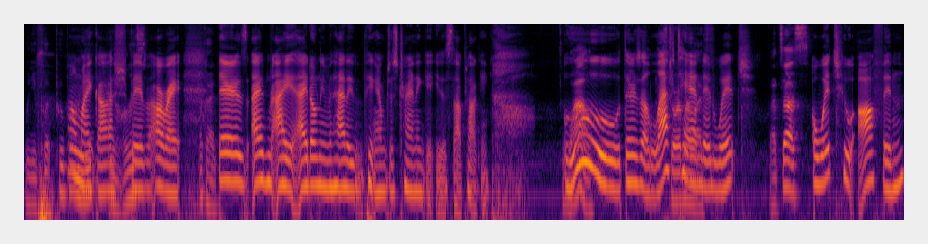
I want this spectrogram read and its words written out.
When you put poopery. Oh my gosh, no, babe. All right. Okay. There's I'm. I I don't even have anything. I'm just trying to get you to stop talking. Wow. Ooh, there's a left-handed witch, That's us. a witch who often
